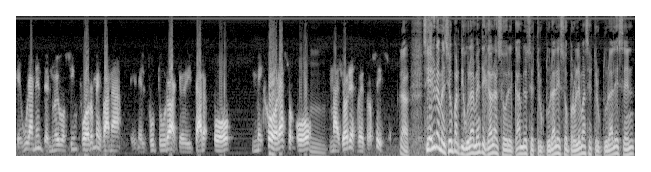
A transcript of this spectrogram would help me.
seguramente nuevos informes van a en el futuro acreditar o mejoras o, mm. mayores retrocesos. Claro. Sí, hay una mención particularmente que habla sobre cambios estructurales o problemas estructurales en,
